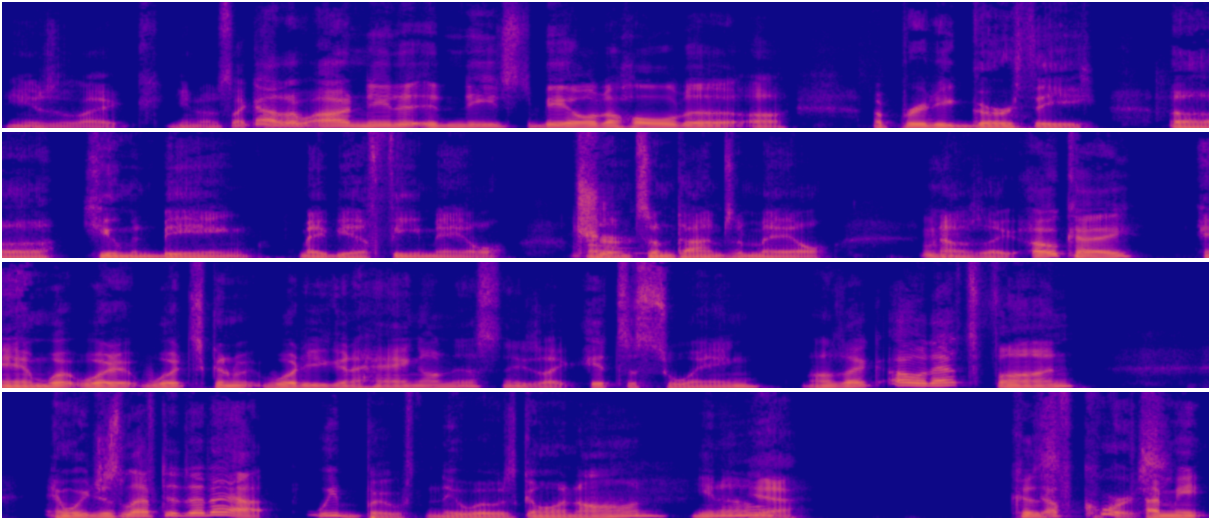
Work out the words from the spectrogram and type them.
He was like, you know, it's like I, I need it. It needs to be able to hold a a, a pretty girthy uh human being, maybe a female, Sure. um, sometimes a male. And I Mhm. was like, okay. And what what what's gonna what are you gonna hang on this? And he's like, it's a swing. I was like, oh, that's fun. And we just left it at that. We both knew what was going on, you know. yeah. Because Of course. I mean,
